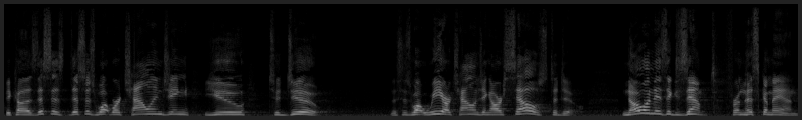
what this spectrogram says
because this is, this is what we're challenging you to do. This is what we are challenging ourselves to do. No one is exempt from this command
